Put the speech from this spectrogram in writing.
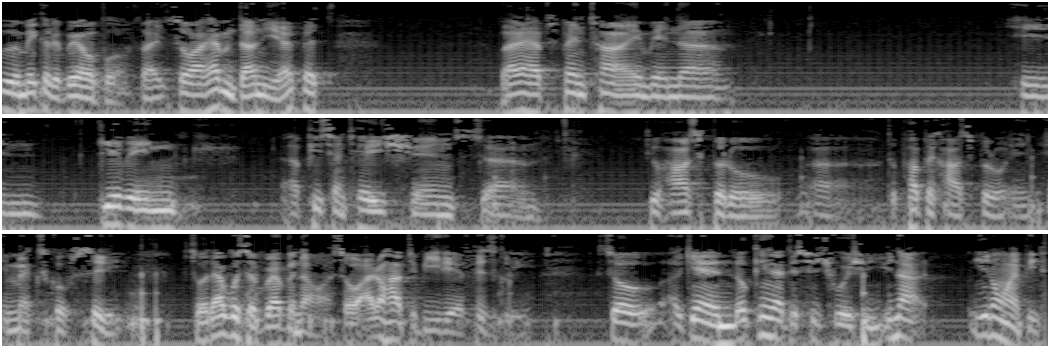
we will make it available. Right. So I haven't done it yet, but but I have spent time in uh, in giving uh, presentations um, to hospital, uh, the public hospital in, in Mexico City. So that was a webinar. So I don't have to be there physically. So again, looking at the situation, you're not you don't want to be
